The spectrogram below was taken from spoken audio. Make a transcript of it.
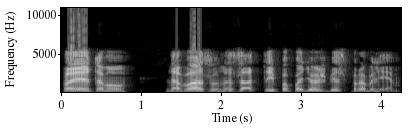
Поэтому на базу назад ты попадешь без проблем.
